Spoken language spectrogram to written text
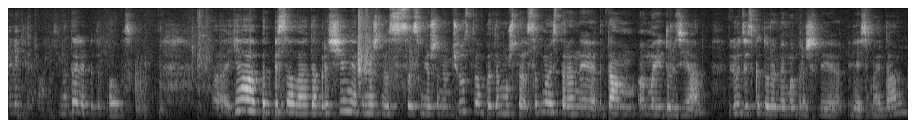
Наталья Петропавловна. Наталья Петропавловская. Э, Я подписала это обращение, конечно, со смешанным чувством, потому что, с одной стороны, там э, мои друзья, люди, с которыми мы прошли весь Майдан.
